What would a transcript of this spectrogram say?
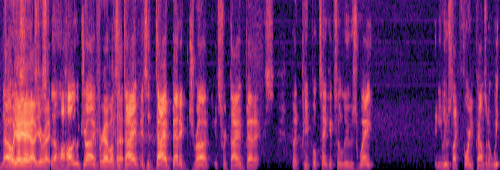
No. Oh yeah, yeah, yeah. You're right. A Hollywood drug. I forgot about it's that. A di- it's a diabetic drug. It's for diabetics, but people take it to lose weight, and you lose like forty pounds in a week.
